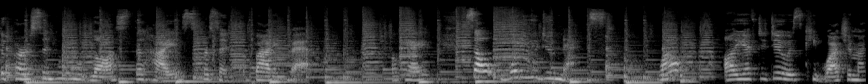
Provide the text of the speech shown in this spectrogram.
the person who lost the highest percent of body fat. Okay? So, what do you do next? Well, all you have to do is keep watching my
